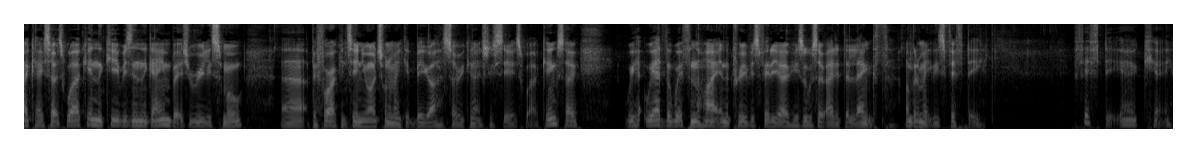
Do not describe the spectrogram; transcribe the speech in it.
Okay, so it's working. The cube is in the game, but it's really small. Uh, before I continue, I just want to make it bigger so we can actually see it's working. So we we had the width and the height in the previous video. He's also added the length. I'm going to make these 50. 50, okay.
